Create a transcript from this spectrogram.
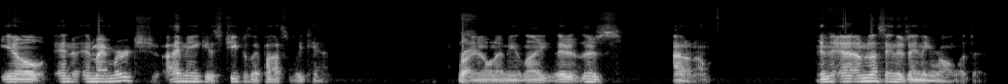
you know, and and my merch I make as cheap as I possibly can. Right. You know what I mean? Like there, there's, I don't know, and, and I'm not saying there's anything wrong with it,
